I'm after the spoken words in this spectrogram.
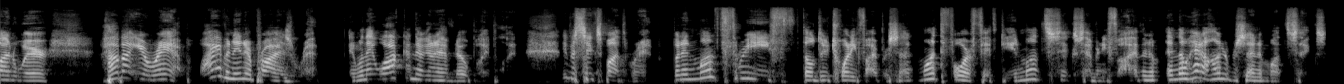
one where, how about your ramp? I have an enterprise rep. And when they walk in, they're going to have no pipeline. They have a six month ramp. But in month three, they'll do 25%, month four, 50, in month six, 75, and, and they'll hit 100% in month six.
